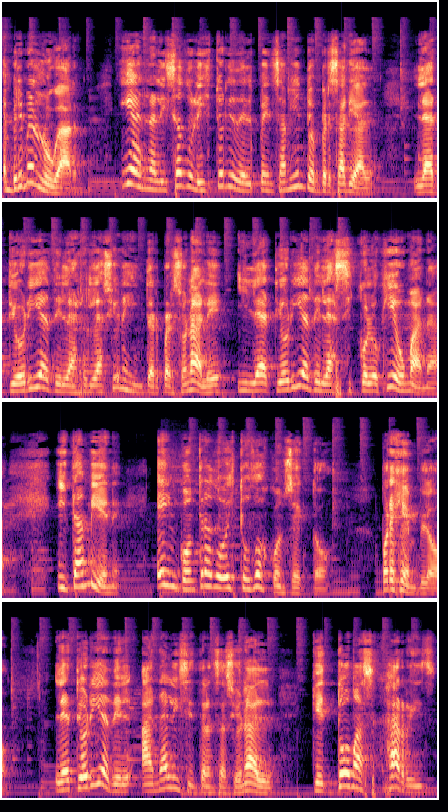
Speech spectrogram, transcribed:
En primer lugar, he analizado la historia del pensamiento empresarial, la teoría de las relaciones interpersonales y la teoría de la psicología humana. Y también he encontrado estos dos conceptos. Por ejemplo, la teoría del análisis transaccional que Thomas Harris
